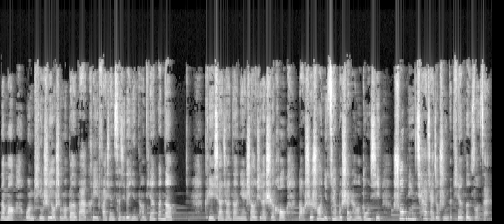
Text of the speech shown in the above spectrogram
那么我们平时有什么办法可以发现自己的隐藏天分呢？可以想想当年上学的时候，老师说你最不擅长的东西，说不定恰恰就是你的天分所在。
